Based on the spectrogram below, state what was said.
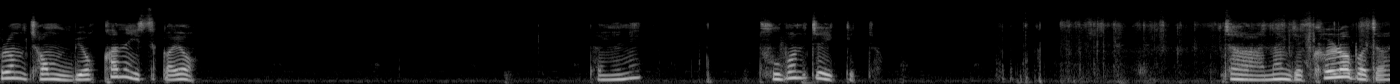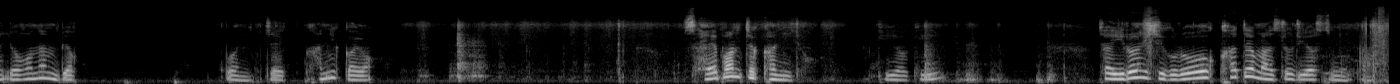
그럼 점 몇 칸에 있을까요? 당연히 두 번째 있겠죠. 자, 난 이제 클로버죠. 이거는 몇 번째 칸일까요? 세 번째 칸이죠. 여기, 여기. 자, 이런 식으로 카드 마술이었습니다.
